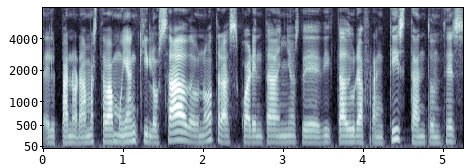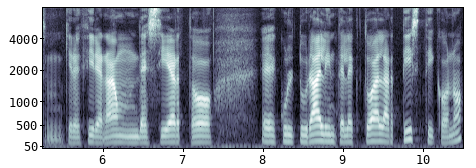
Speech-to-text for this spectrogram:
el panorama estaba muy anquilosado, ¿no? Tras 40 años de dictadura franquista, entonces, quiero decir, era un desierto eh, cultural, intelectual, artístico, ¿no?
